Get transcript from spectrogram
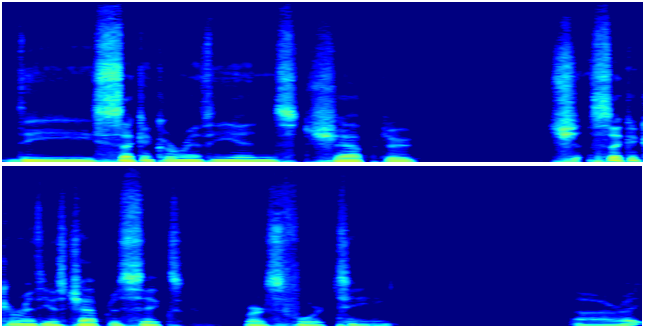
the Second Corinthians chapter Second Corinthians chapter 6 verse 14. All right,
